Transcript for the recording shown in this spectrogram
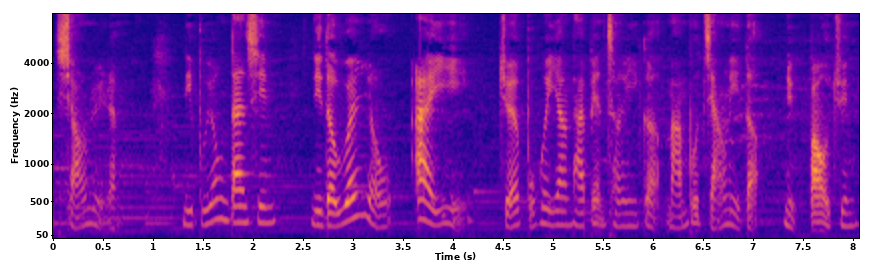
小女人。你不用担心，你的温柔爱意绝不会让她变成一个蛮不讲理的女暴君。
